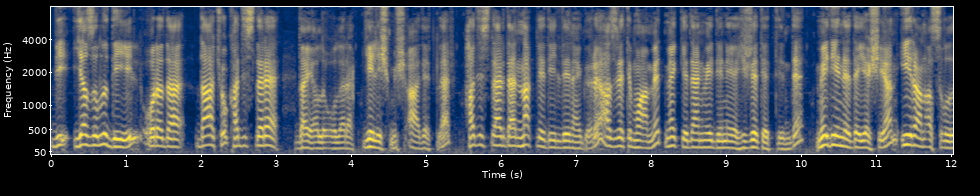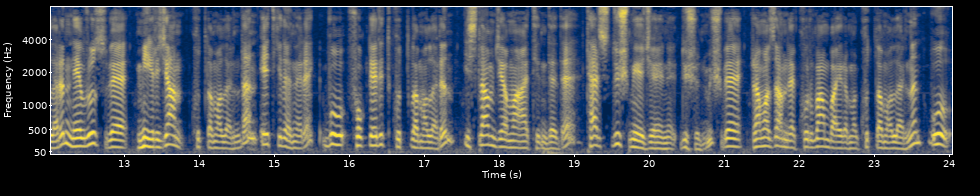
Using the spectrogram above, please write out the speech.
bir yazılı değil. Orada daha çok hadislere dayalı olarak gelişmiş adetler. Hadislerden nakledildiğine göre Hazreti Muhammed Mekke'den Medine'ye hicret ettiğinde 되는데 Medine'de yaşayan İran asıllıların Nevruz ve Mihrican kutlamalarından etkilenerek bu folklorit kutlamaların İslam cemaatinde de ters düşmeyeceğini düşünmüş ve Ramazan ve Kurban Bayramı kutlamalarının bu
